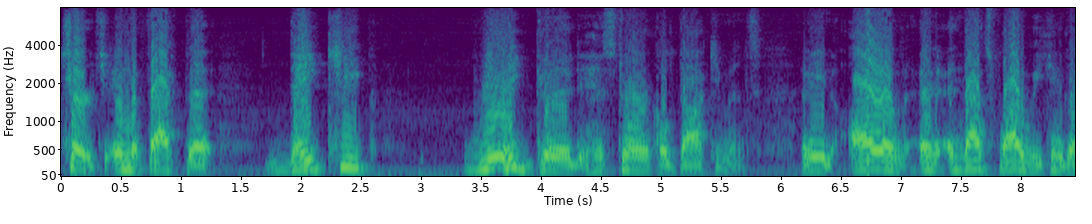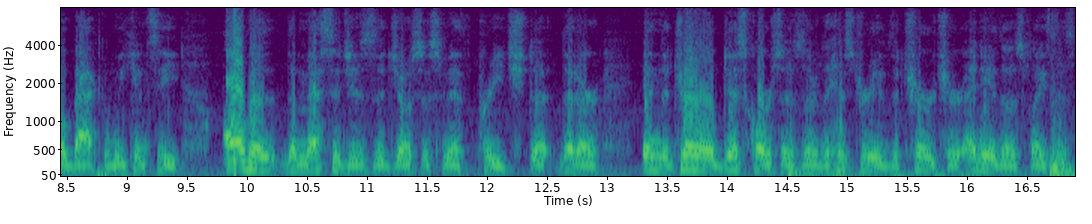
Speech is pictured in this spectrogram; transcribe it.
church in the fact that they keep really good historical documents. I mean, all of, and, and that's why we can go back and we can see all the, the messages that Joseph Smith preached that, that are in the Journal of Discourses or the History of the Church or any of those places.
